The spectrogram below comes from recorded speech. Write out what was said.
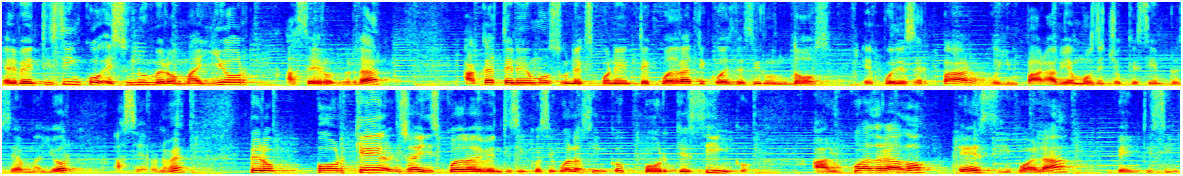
el 25 es un número mayor a cero, ¿verdad? Acá tenemos un exponente cuadrático, es decir, un 2. Eh, puede ser par o impar. Habíamos dicho que siempre sea mayor a 0, ¿no? Pero, ¿por qué raíz cuadrada de 25 es igual a 5? Porque 5 al cuadrado es igual a 25.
